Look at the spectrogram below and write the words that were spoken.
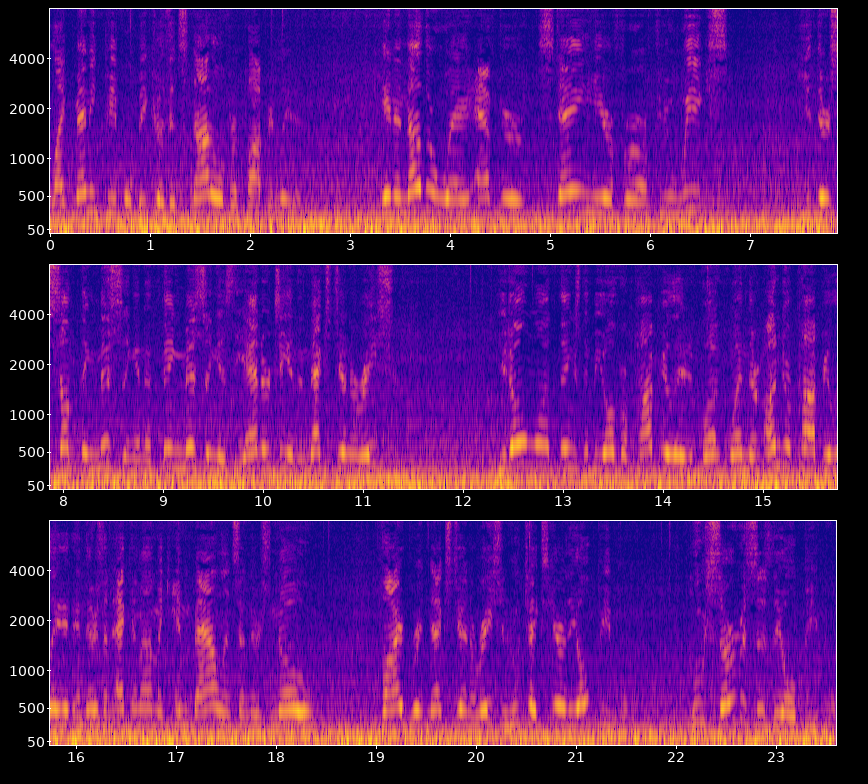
like many people, because it's not overpopulated. In another way, after staying here for a few weeks, there's something missing, and the thing missing is the energy in the next generation. You don't want things to be overpopulated, but when they're underpopulated and there's an economic imbalance and there's no vibrant next generation, who takes care of the old people? Who services the old people?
